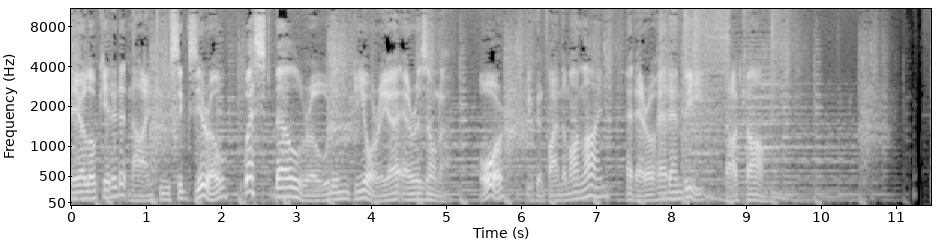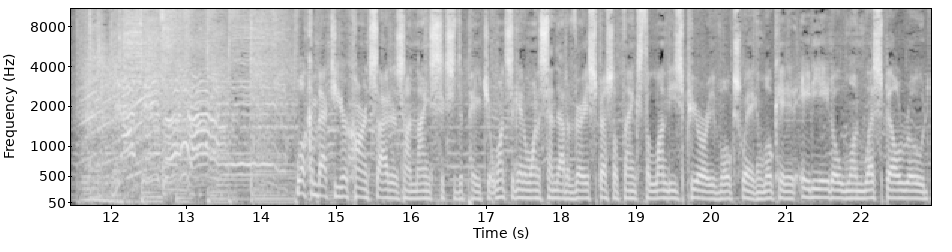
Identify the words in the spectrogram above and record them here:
They are located at 9260 West Bell Road in Peoria, Arizona. Or you can find them online at arrowheadmb.com. Welcome back to Your Car Insiders on 960 The Patriot. Once again, I want to send out a very special thanks to Lundy's Peoria Volkswagen, located 8801 West Bell Road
